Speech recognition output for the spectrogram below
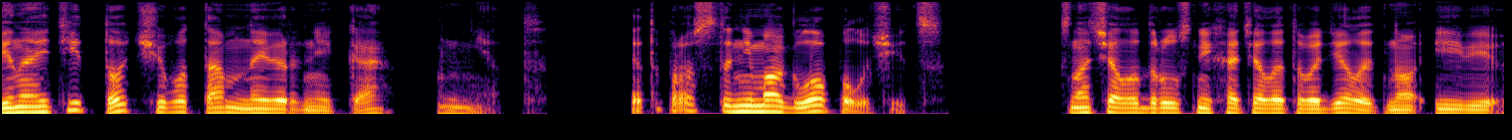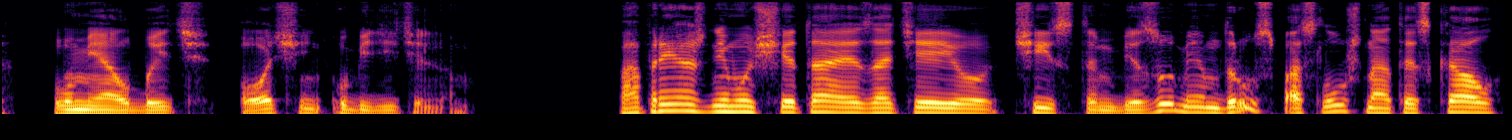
и найти то, чего там наверняка нет. Это просто не могло получиться. Сначала Друз не хотел этого делать, но Иви умел быть очень убедительным. По-прежнему, считая затею чистым безумием, Друз послушно отыскал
